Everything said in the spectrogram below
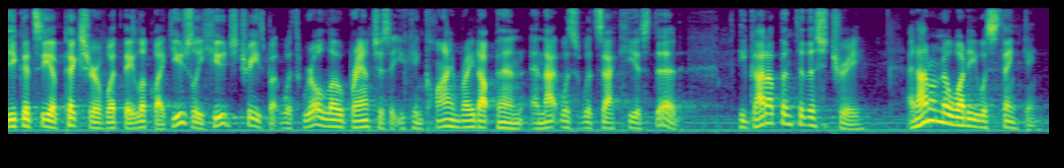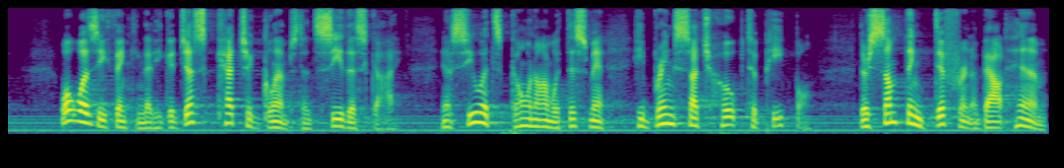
you could see a picture of what they look like. Usually huge trees, but with real low branches that you can climb right up in, and that was what Zacchaeus did. He got up into this tree, and I don't know what he was thinking. What was he thinking? That he could just catch a glimpse and see this guy. You know, see what's going on with this man. He brings such hope to people. There's something different about him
